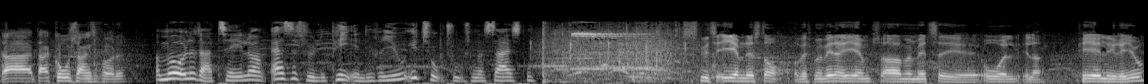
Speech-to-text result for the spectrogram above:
der, der er gode chancer for det. Og målet, der er tale om, er selvfølgelig PL i Rio i 2016. Så skal vi til EM næste år, og hvis man vinder EM, så er man med til øh, OL eller PL i Rio,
